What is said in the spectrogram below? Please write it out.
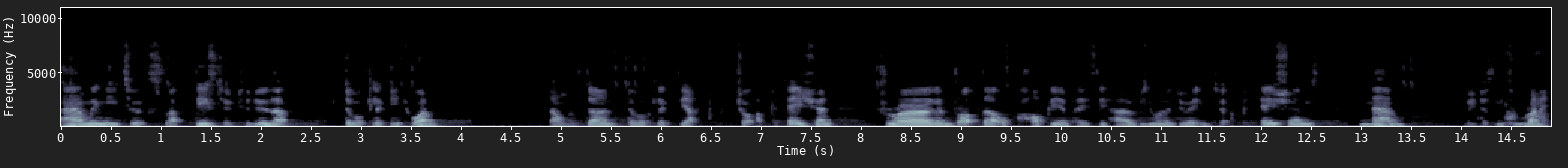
and we need to extract these two. To do that, double click each one. That one's done. Double click the actual application. Drag and drop that or copy and paste it, however you want to do it into applications. Now we just need to run it.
